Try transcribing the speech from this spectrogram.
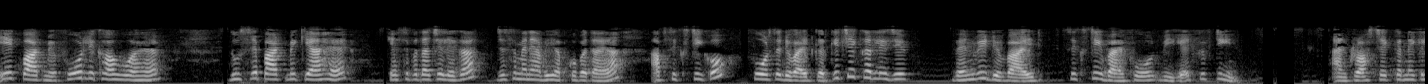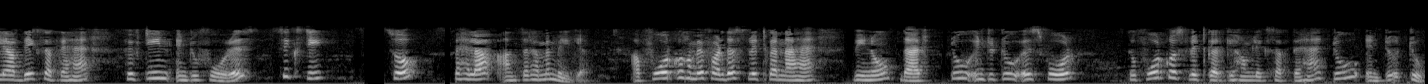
एक पार्ट में 4 लिखा हुआ है। दूसरे पार्ट में क्या है? कैसे पता चलेगा? जैसे मैंने अभी आपको बताया, आप 60 को 4 से डिवाइड करके चेक कर लीजिए। When we divide 60 by 4 we get 15 and cross check करने के लिए आप देख सकते हैं 15 इंटू फोर इज़ 60 सो पहला आंसर हमें मिल गया। अब 4 को हमें फर्दर स्प्लिट करना है। We know that 2 into two is 4 तो 4 को स्प्लिट करके हम लिख सकते हैं 2 इंटू टू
